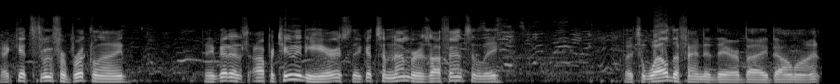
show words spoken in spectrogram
That gets through for Brookline. They've got an opportunity here, so they've got some numbers offensively. But it's well defended there by Belmont.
